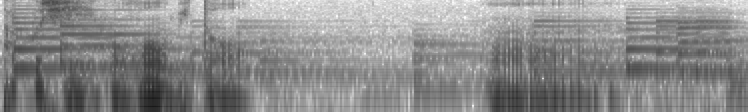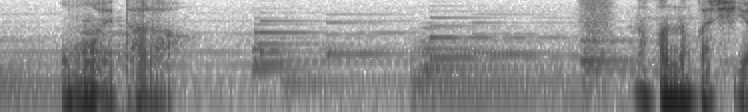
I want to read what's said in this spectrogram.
タクシーご褒美と、思えたら、なかなか幸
